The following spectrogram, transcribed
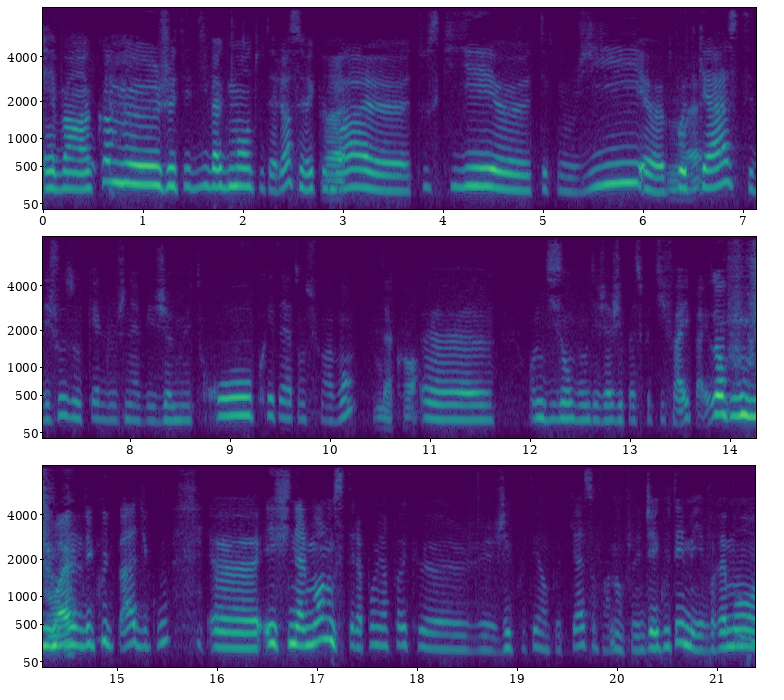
Eh ben, comme euh, je t'ai dit vaguement tout à l'heure, c'est vrai que Ouais. moi, euh, tout ce qui est euh, technologie, Ouais. podcast, c'est des choses auxquelles je n'avais jamais trop prêté attention avant. D'accord. En me disant bon déjà j'ai pas Spotify par exemple je Ouais. ne l'écoute pas du coup et finalement donc c'était la première fois que j'écoutais un podcast enfin non j'en ai déjà écouté mais vraiment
